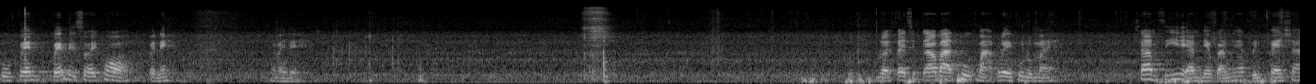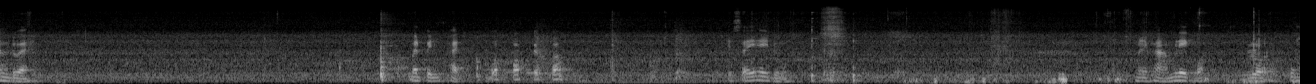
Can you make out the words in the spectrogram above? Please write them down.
ดูเฟ้นเฟ้นเป็นสร้อยคอเป็นนี่ทำไมเด้ร้อยแปดสิบเก้าบาทถูกมากเลยคุณรู้ไหม สามสีเนี่ยอันเดียวกันเนี่ยเป็นแฟชั่นด้วย มันเป็นผัดวับป๊อบป๊อบป๊อบจะใส่ให้ดูไม่ขามเลขก่อนหลอดพุ่ง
